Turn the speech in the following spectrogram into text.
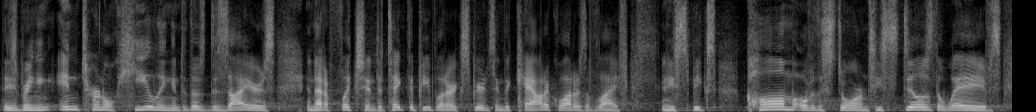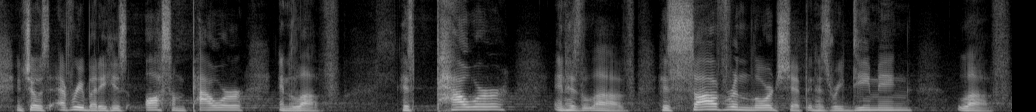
that he's bringing internal healing into those desires and that affliction, to take the people that are experiencing the chaotic waters of life and he speaks calm over the storms, he stills the waves and shows everybody his awesome power and love. His power and his love, his sovereign lordship and his redeeming love.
